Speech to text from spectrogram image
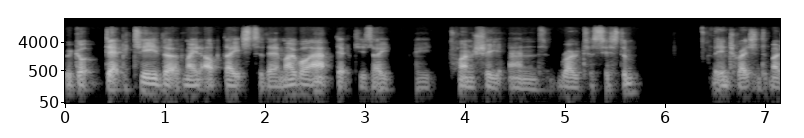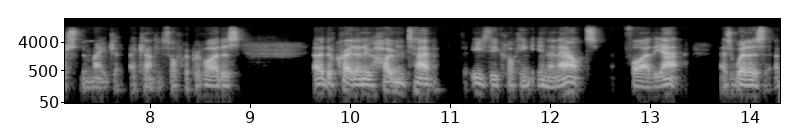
We've got Deputy that have made updates to their mobile app. Deputy is a, a timesheet and rota system that integrates into most of the major accounting software providers. Uh, they've created a new home tab for easily clocking in and out via the app, as well as uh,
